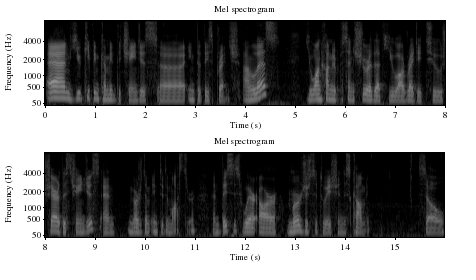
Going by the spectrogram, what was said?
And you keep in commit the changes uh, into this branch. Unless you 100% sure that you are ready to share these changes and merge them into the master. And this is where our merger situation is coming. So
